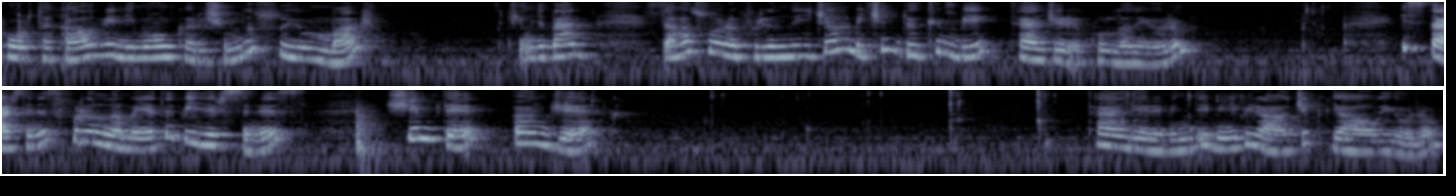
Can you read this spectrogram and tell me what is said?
portakal ve limon karışımlı suyum var. Şimdi ben daha sonra fırınlayacağım için döküm bir tencere kullanıyorum. İsterseniz fırınlamaya da bilirsiniz. Şimdi önce tenceremin dibini birazcık yağlıyorum.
